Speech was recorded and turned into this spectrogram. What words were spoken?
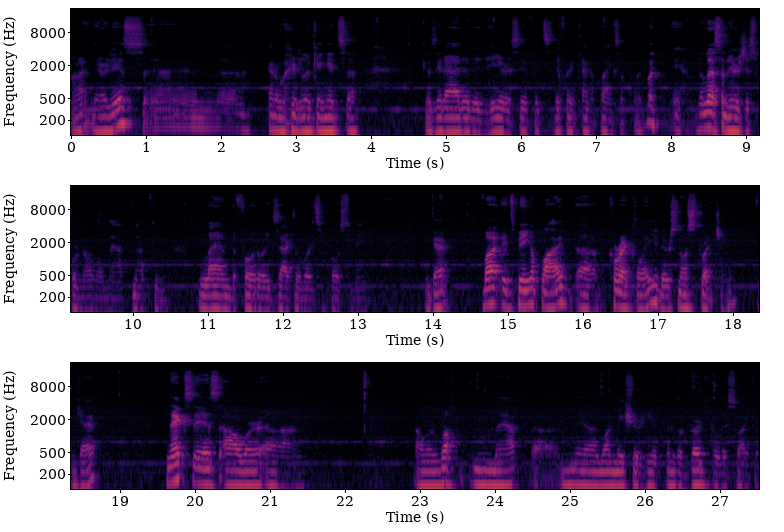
Alright there it is and uh, kind of weird looking. It's uh, because it added it here as if it's different kind of planks of wood. But yeah, the lesson here is just for normal map, not to land the photo exactly where it's supposed to be. Okay, but it's being applied uh, correctly. There's no stretching. Okay. Next is our uh, our rough map. Uh, I want to make sure here I'm going to go vertical so I can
